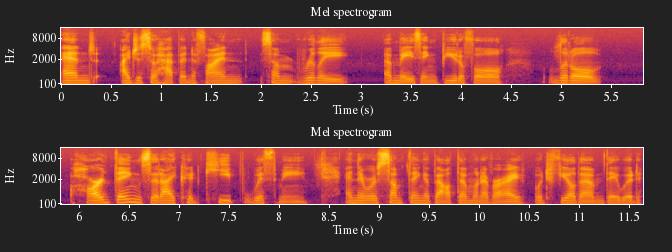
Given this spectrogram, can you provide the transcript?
and I just so happened to find some really amazing, beautiful little hard things that I could keep with me. And there was something about them whenever I would feel them, they would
